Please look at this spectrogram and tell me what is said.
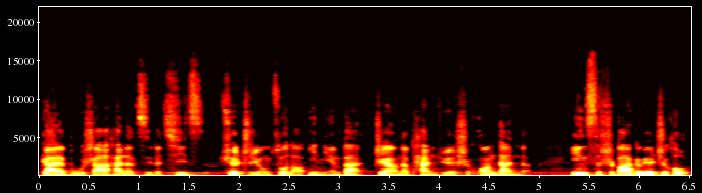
盖布杀害了自己的妻子，却只用坐牢一年半，这样的判决是荒诞的。因此，十八个月之后，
